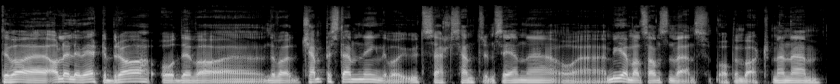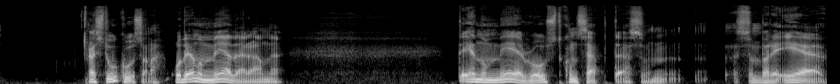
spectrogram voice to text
Det var, eh, alle leverte bra, og det var, eh, det var kjempestemning. Det var utsolgt Sentrum Scene, og uh, mye Mads Hansen-vans, åpenbart. Men uh, jeg storkosa meg, og det er noe med det der Det er noe med roast-konseptet som, som bare er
